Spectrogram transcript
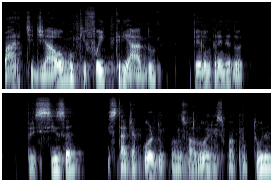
parte de algo que foi criado pelo empreendedor. Precisa estar de acordo com os valores, com a cultura,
